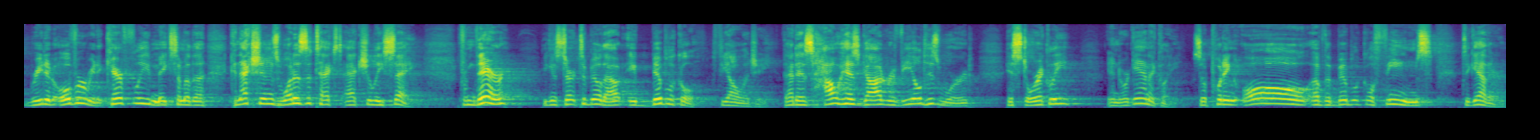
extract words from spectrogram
Read it over, read it carefully, make some of the connections. What does the text actually say? From there, you can start to build out a biblical theology. That is, how has God revealed his word historically and organically? So, putting all of the biblical themes together.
